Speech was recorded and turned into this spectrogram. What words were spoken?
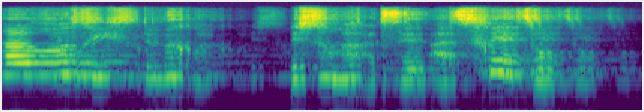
How is this? で、その学生パスフェーズ。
